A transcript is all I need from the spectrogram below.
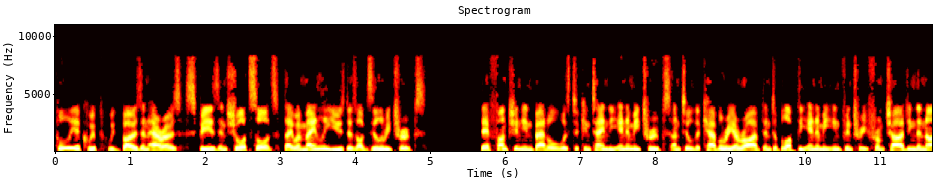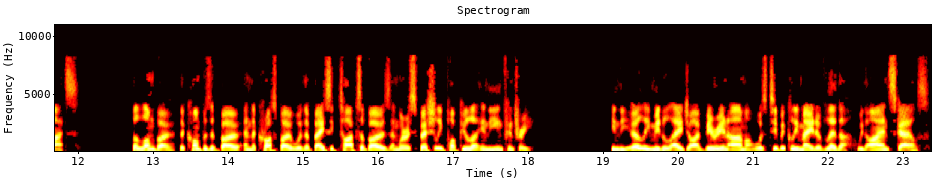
Fully equipped, with bows and arrows, spears and short swords, they were mainly used as auxiliary troops. Their function in battle was to contain the enemy troops until the cavalry arrived and to block the enemy infantry from charging the knights. The longbow, the composite bow, and the crossbow were the basic types of bows and were especially popular in the infantry. In the early Middle Age Iberian armor was typically made of leather, with iron scales.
